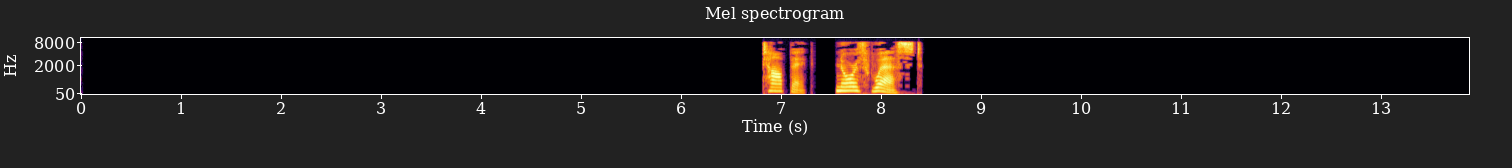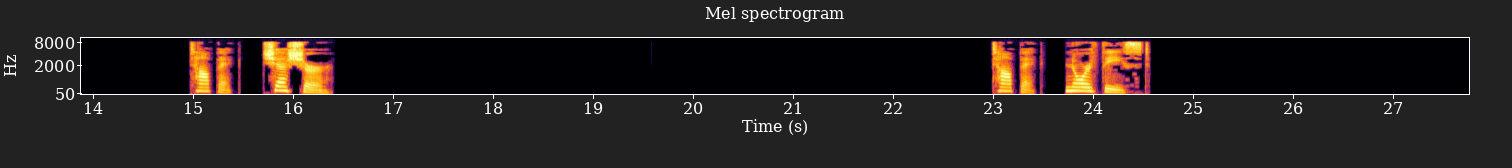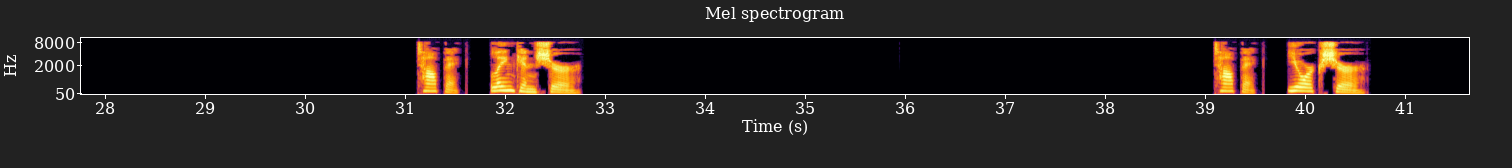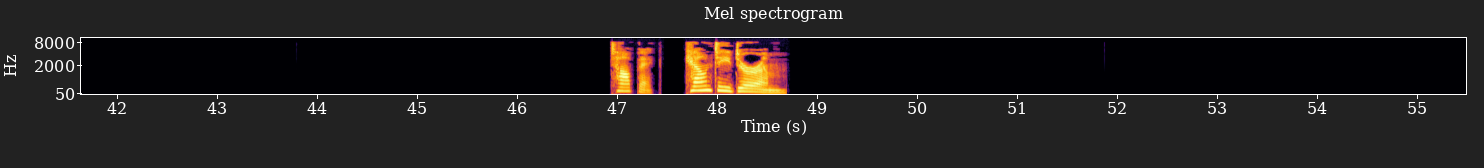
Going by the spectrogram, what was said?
Topic: Northwest. Topic: Cheshire. Topic: Northeast. Topic: Lincolnshire. Topic: Yorkshire. Topic: County Durham.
